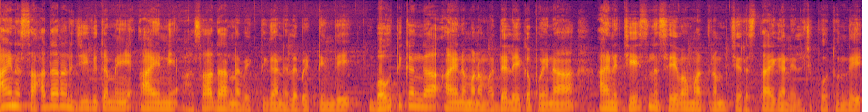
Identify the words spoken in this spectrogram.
ఆయన సాధారణ జీవితమే ఆయన్ని అసాధారణ వ్యక్తిగా నిలబెట్టింది. భౌతికంగా ఆయన మన మధ్య లేకపోయినా ఆయన చేసిన సేవ మాత్రం చిరస్థాయిగా నిలిచిపోతుంది.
